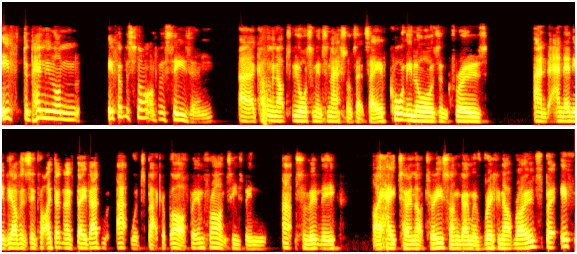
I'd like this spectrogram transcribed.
if depending on if at the start of the season, uh, coming up to the autumn internationals, let's say, if Courtney Lawes and Cruz and and any of the others, if I don't know if Dave Ad- Attwood's back at Bath, but in France he's been absolutely. I hate tearing up trees, so I'm going with ripping up roads. But if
